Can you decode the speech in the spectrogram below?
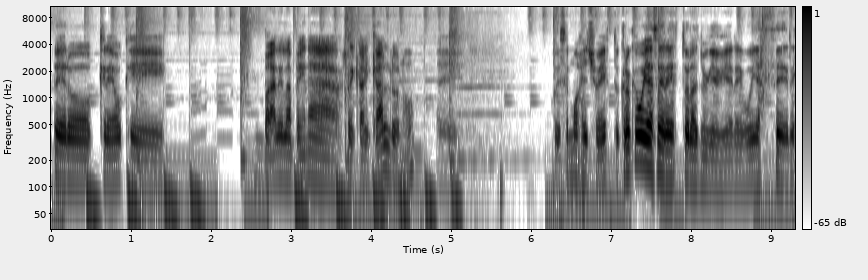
pero creo que vale la pena recalcarlo, ¿no? Eh, hemos hecho esto. Creo que voy a hacer esto el año que viene. Voy a hacer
